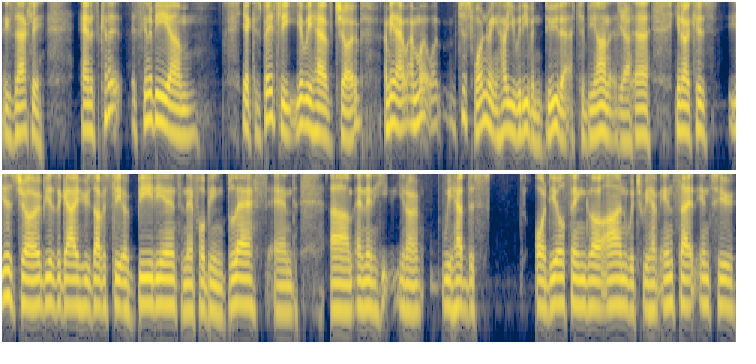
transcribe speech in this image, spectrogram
exactly. And it's gonna it's gonna be um, yeah, because basically, yeah, we have Job. I mean, I, I'm I'm just wondering how you would even do that, to be honest. Yeah. Uh, you know, because here's Job. Here's a guy who's obviously obedient and therefore being blessed, and um, and then he, you know, we have this ordeal thing go on, which we have insight into.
